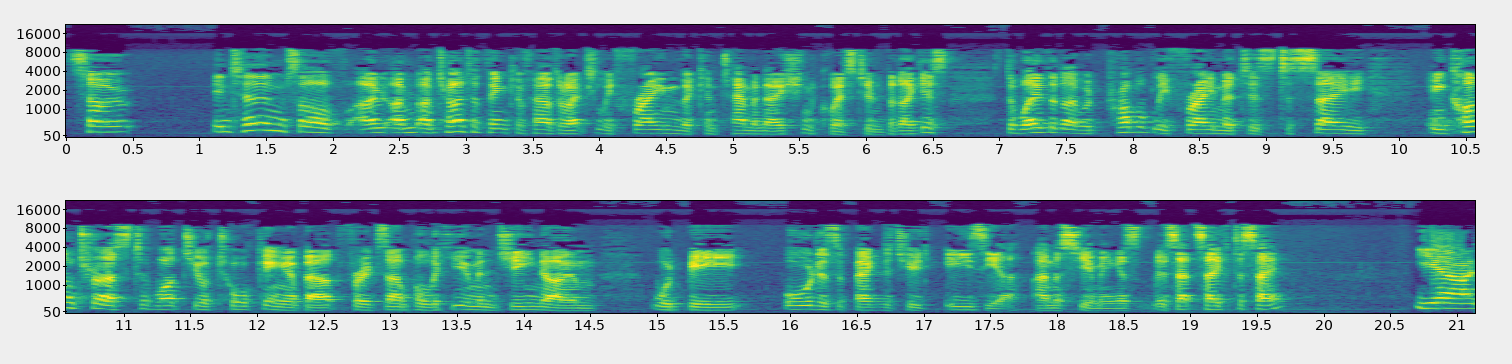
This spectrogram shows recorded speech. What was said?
So, in terms of, I, I'm, I'm trying to think of how to actually frame the contamination question, but I guess the way that I would probably frame it is to say, in contrast to what you're talking about, for example, the human genome would be orders of magnitude easier, I'm assuming. Is, is that safe to say? Yeah,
